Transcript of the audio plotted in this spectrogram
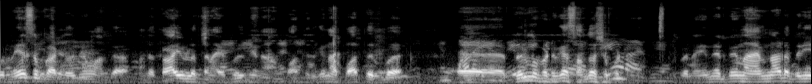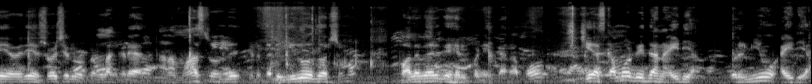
ஒரு நேசம் காட்டுவதிலும் அந்த அந்த தாய் உள்ளத்தை நான் எப்போதுமே நான் பார்த்துருக்கேன். நான் பார்த்து ரொம்ப பெருமைப்பட்டிருக்கேன் சந்தோஷப்பட்டிருக்கேன். இப்போ நான் என்ன எடுத்தேன் நான் எம்நாட பெரிய பெரிய சோஷியல் ஒர்க்கர்லாம் கிடையாது. ஆனால் மாஸ்டர் வந்து கிட்டத்தட்ட இருபது வருஷமா பல பேருக்கு ஹெல்ப் பண்ணியிருக்காரு. அப்போ he has come out with an idea ஒரு நியூ ஐடியா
